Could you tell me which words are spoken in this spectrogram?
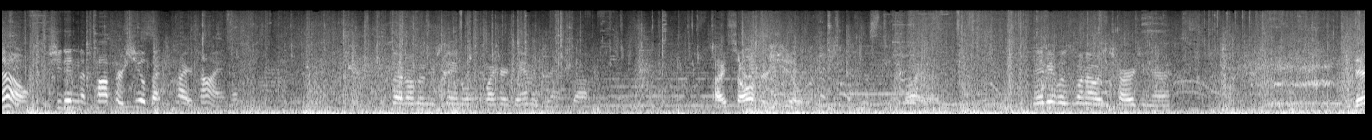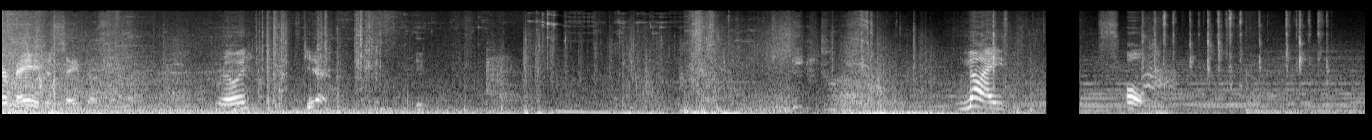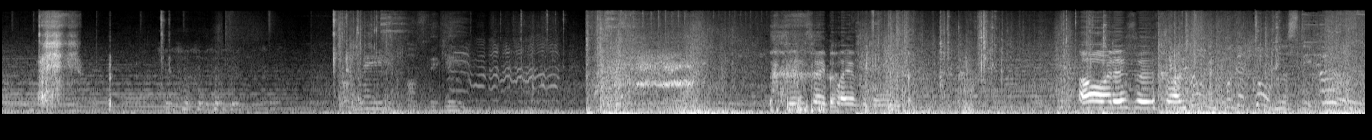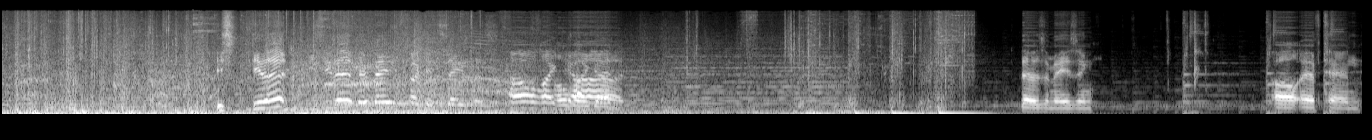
No, she didn't pop her shield that entire time. That's, so I don't understand why her damage ramps up. I saw her shield. Maybe it was when I was charging her. Their Mei just saved us. Really? Yeah. Nice! Oh. Didn't say play of the game. Oh, it is this one. You see that? You see that? Their Mei fucking saved us. Oh my Oh my god. god. That was amazing. All F10.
